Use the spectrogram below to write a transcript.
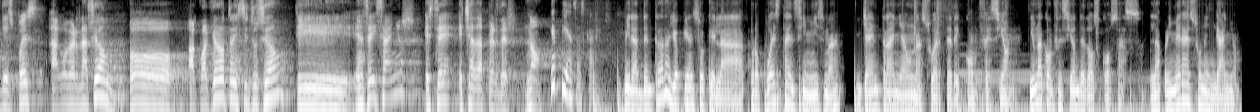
después a gobernación o a cualquier otra institución y en seis años esté echada a perder. No. ¿Qué piensas, Carlos? Mira, de entrada yo pienso que la propuesta en sí misma ya entraña una suerte de confesión. Y una confesión de dos cosas. La primera es un engaño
